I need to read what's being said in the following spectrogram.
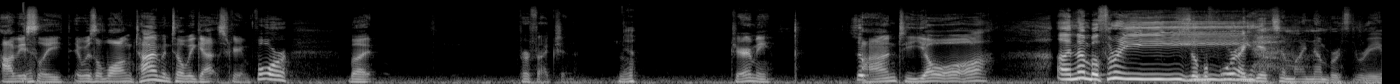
Obviously, it was a long time until we got Scream 4, but perfection. Yeah. Jeremy, So- on to your uh, number three. So before I get to my number three,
